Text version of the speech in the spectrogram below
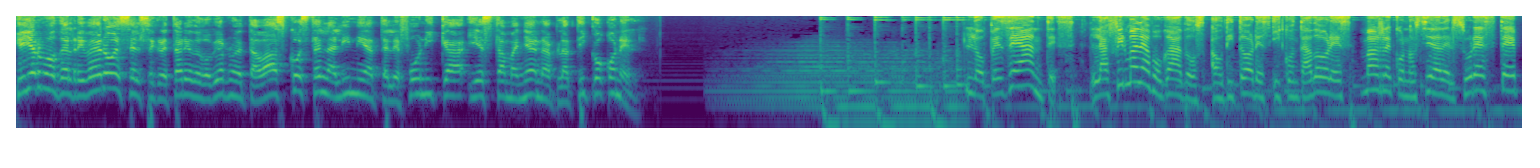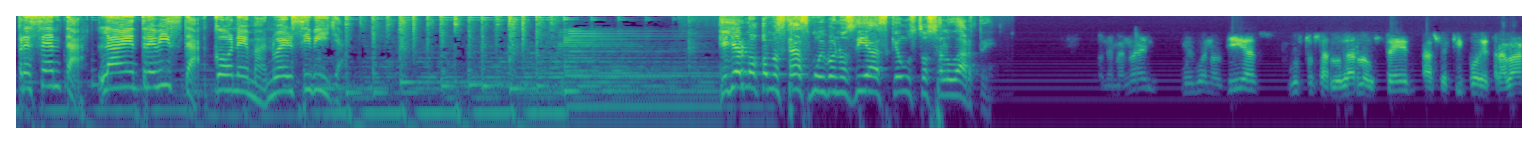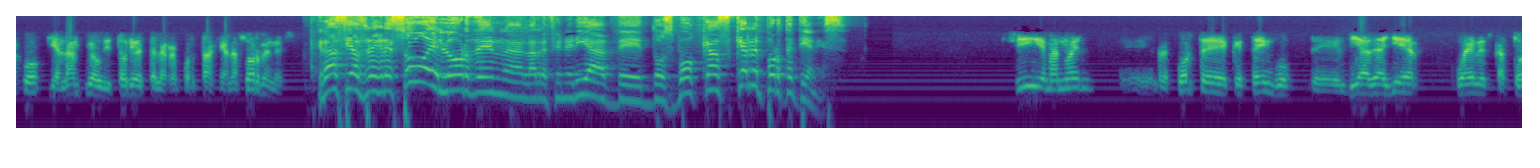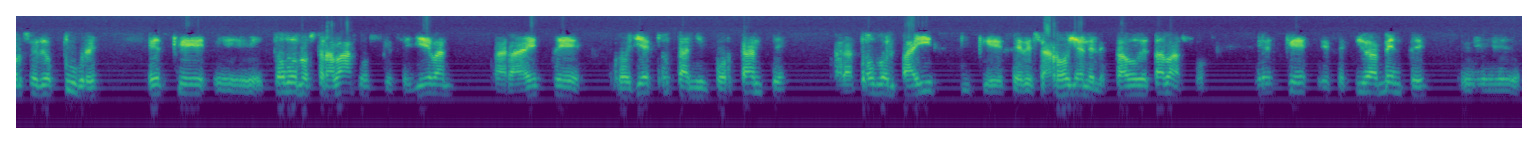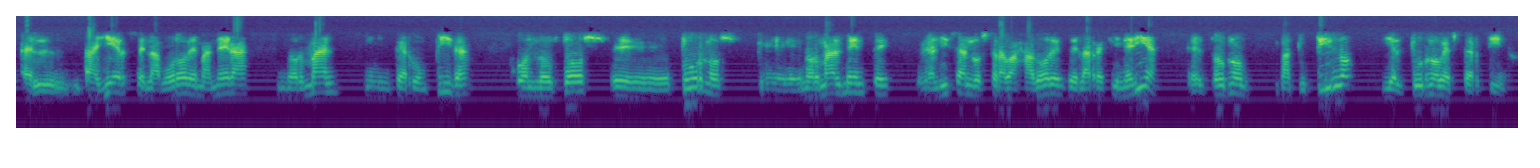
Guillermo del Rivero es el secretario de gobierno de Tabasco, está en la línea telefónica y esta mañana platico con él. López de Antes, la firma de abogados, auditores y contadores más reconocida del sureste, presenta la entrevista con Emanuel Civilla. Guillermo, ¿cómo estás? Muy buenos días, qué gusto saludarte. Don Emanuel, muy buenos días, Gusto saludarlo a usted, a su equipo de trabajo y al amplio auditorio de telereportaje. A las órdenes. Gracias. Regresó el orden a la refinería de Dos Bocas. ¿Qué reporte tienes? Sí, Emanuel. El reporte que tengo del día de ayer, jueves 14 de octubre, es que eh, todos los trabajos que se llevan para este proyecto tan importante para todo el país y que se desarrolla en el estado de Tabasco es que efectivamente eh, el, ayer se elaboró de manera normal, ininterrumpida, con los dos eh, turnos que normalmente realizan los trabajadores de la refinería, el turno matutino y el turno vespertino.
